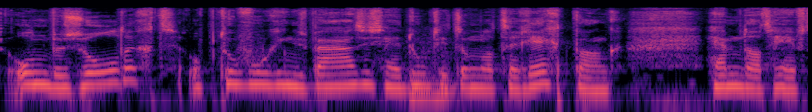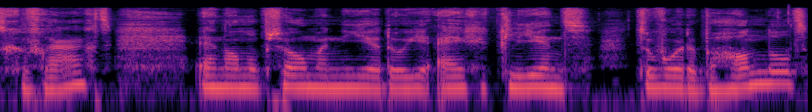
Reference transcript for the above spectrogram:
onbezoldigd op toevoegingsbasis. Hij doet dit omdat de rechtbank hem dat heeft gevraagd. En dan op zo'n manier door je eigen cliënt te worden behandeld.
